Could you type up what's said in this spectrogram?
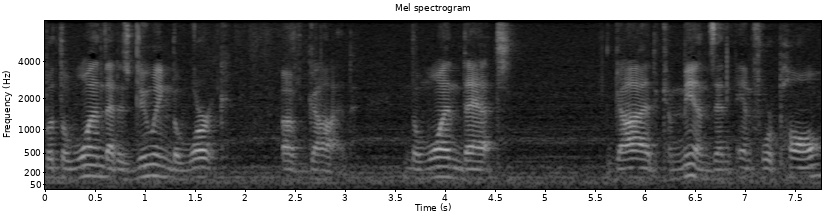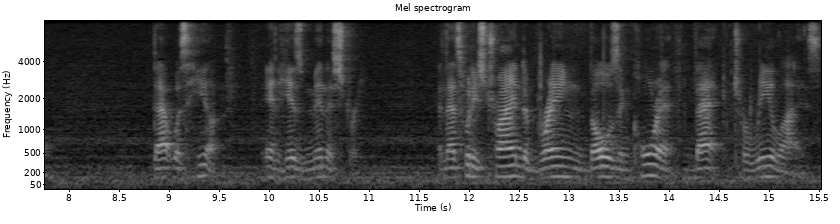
but the one that is doing the work of God, the one that God commends. And, and for Paul, that was him in his ministry. And that's what he's trying to bring those in Corinth back to realize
